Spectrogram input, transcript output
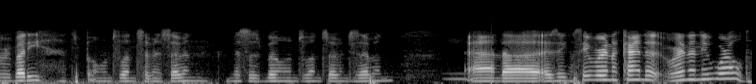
everybody. It's BoneZ177, Mrs. BoneZ177, and uh, as you can see, we're in a kind of we're in a new world.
